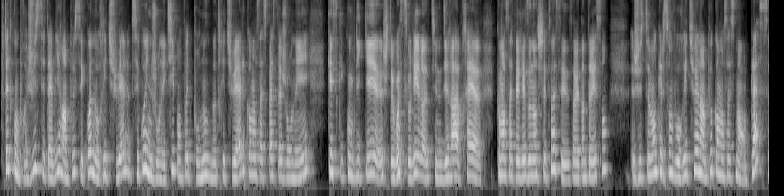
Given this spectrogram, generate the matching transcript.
peut-être qu'on pourrait juste s'établir un peu c'est quoi nos rituels, c'est quoi une journée type en fait pour nous, notre rituel, comment ça se passe ta journée, Qu'est-ce qui est compliqué euh, Je te vois sourire. Tu nous diras après euh, comment ça fait résonance chez toi. Ça va être intéressant. Justement, quels sont vos rituels un peu Comment ça se met en place?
